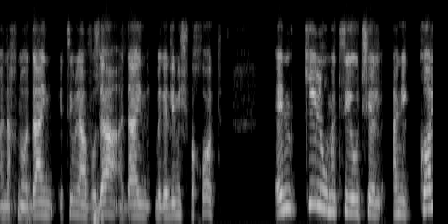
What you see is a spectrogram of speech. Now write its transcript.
אנחנו עדיין יוצאים לעבודה, עדיין מגדלים משפחות. אין כאילו מציאות של, אני כל,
